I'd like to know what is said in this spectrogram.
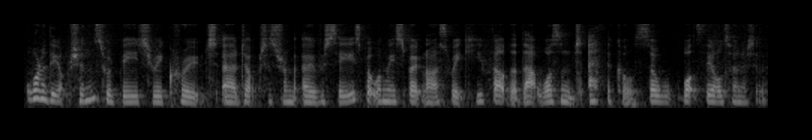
One of the options would be to recruit uh, doctors from overseas, but when we spoke last week, you felt that that wasn't ethical. So, what's the alternative?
